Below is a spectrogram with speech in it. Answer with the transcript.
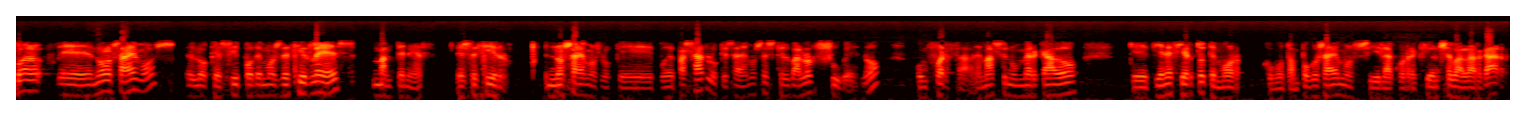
Bueno, eh, no lo sabemos. Lo que sí podemos decirle es mantener. Es decir, no sabemos lo que puede pasar. Lo que sabemos es que el valor sube, ¿no? Con fuerza. Además, en un mercado que tiene cierto temor. Como tampoco sabemos si la corrección se va a alargar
